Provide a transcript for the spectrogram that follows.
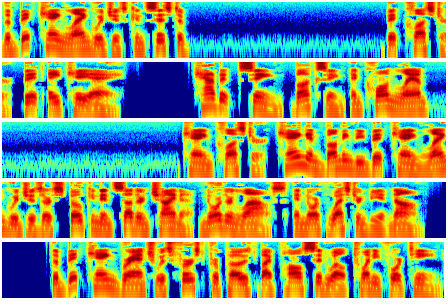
The Bit-Khang languages consist of Bit cluster, Bit aka Khabit, Sing, Buxing, and Quang Lam Khang cluster. Khang and Bumingdi Bit Khang languages are spoken in southern China, northern Laos, and northwestern Vietnam. The Bit Khang branch was first proposed by Paul Sidwell 2014.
